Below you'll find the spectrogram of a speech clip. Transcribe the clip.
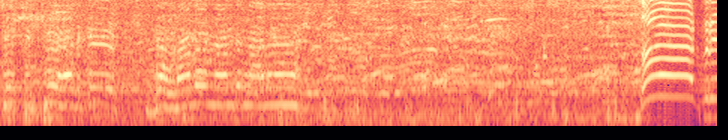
ਕਿ ਪਿੱਛੇ ਹਟ ਕੇ ਦੌੜਾਂ ਦਾ ਆਨੰਦ ਮਾਣੋ। ਸਤਿ ਸ੍ਰੀ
